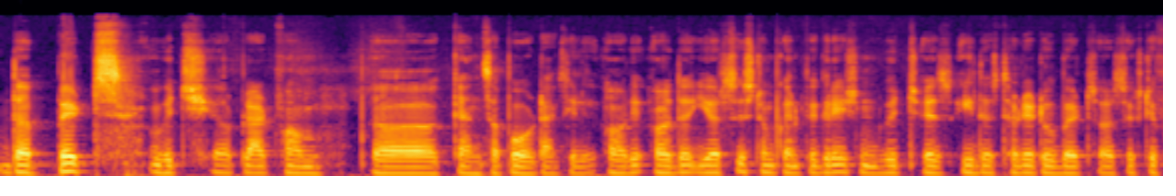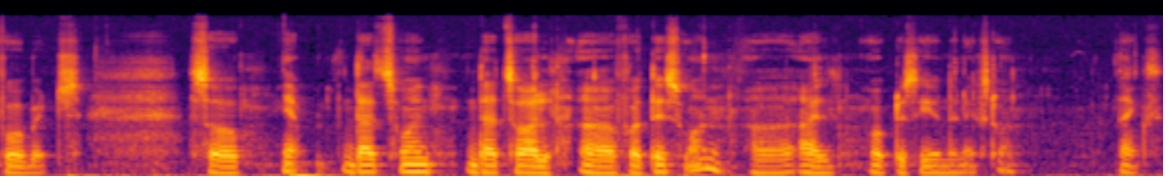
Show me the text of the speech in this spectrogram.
the bits which your platform uh, can support actually or, the, or the your system configuration which is either 32 bits or 64 bits. So yeah that's one that's all uh, for this one. Uh, i'll hope to see you in the next one. Thanks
